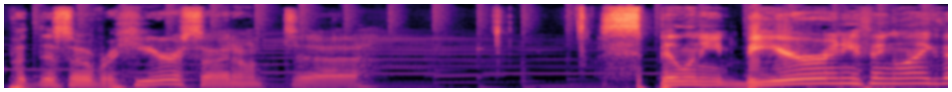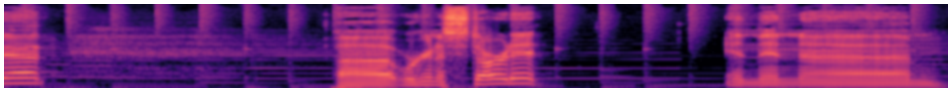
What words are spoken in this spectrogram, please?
put this over here so I don't uh, spill any beer or anything like that. Uh, we're gonna start it, and then um,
